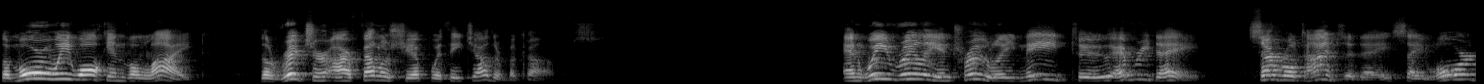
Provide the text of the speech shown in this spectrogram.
The more we walk in the light, the richer our fellowship with each other becomes. And we really and truly need to, every day, several times a day, say, Lord,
